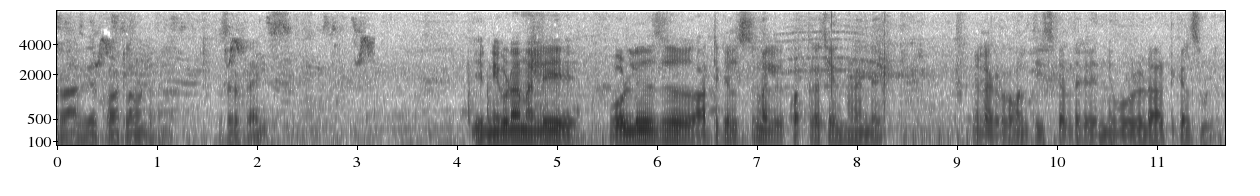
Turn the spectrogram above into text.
రాజుగారి కోటలో ఉంటుందండి. చూసారా ఫ్రెండ్స్. ఇవన్నీ కూడా మళ్ళీ ఓల్డ్ ఏజ్ ఆర్టికల్స్ మళ్ళీ కొత్తగా చేస్తున్నారండి. వీళ్ళు ఎక్కడికో మళ్ళీ తీసుకెళ్తే ఇవన్నీ ఓల్డ్ ఆర్టికల్స్ ఉంటాయి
